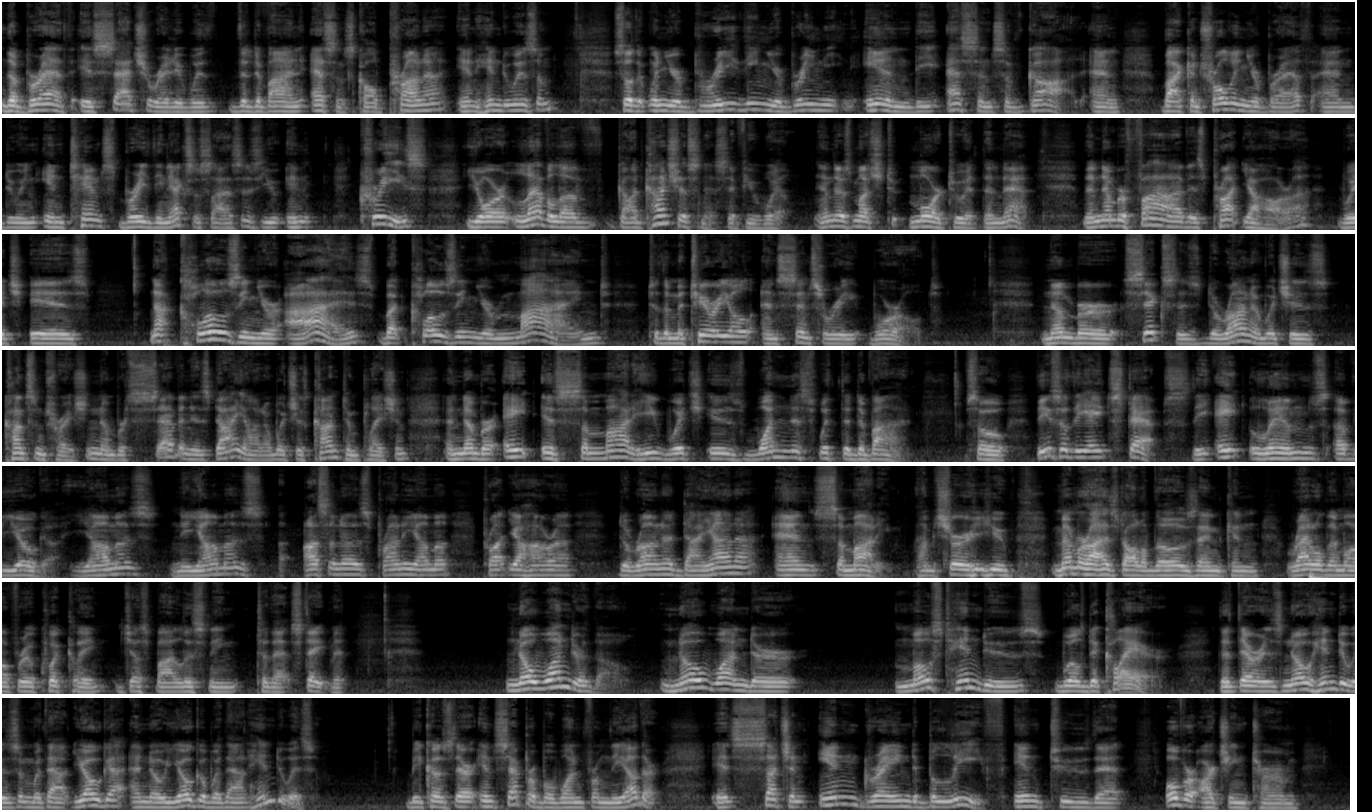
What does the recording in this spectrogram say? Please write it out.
the breath is saturated with the divine essence called prana in Hinduism. So that when you're breathing, you're breathing in the essence of God. And by controlling your breath and doing intense breathing exercises, you increase your level of God consciousness, if you will. And there's much to, more to it than that. The number five is pratyahara, which is not closing your eyes, but closing your mind to the material and sensory world. Number six is dharana, which is concentration. Number seven is dhyana, which is contemplation. And number eight is samadhi, which is oneness with the divine. So these are the eight steps, the eight limbs of yoga yamas, niyamas, asanas, pranayama, Pratyahara, Dharana, Dhyana, and Samadhi. I'm sure you've memorized all of those and can rattle them off real quickly just by listening to that statement. No wonder, though, no wonder most Hindus will declare that there is no Hinduism without yoga and no yoga without Hinduism because they're inseparable one from the other. It's such an ingrained belief into that overarching term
